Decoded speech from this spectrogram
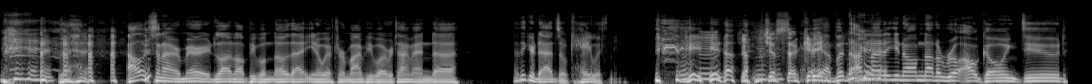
Alex and I are married. A lot, a lot of people know that. You know, we have to remind people every time. And uh, I think your dad's okay with me. You know? Just okay. Yeah, but I'm not, a, you know, I'm not a real outgoing dude.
